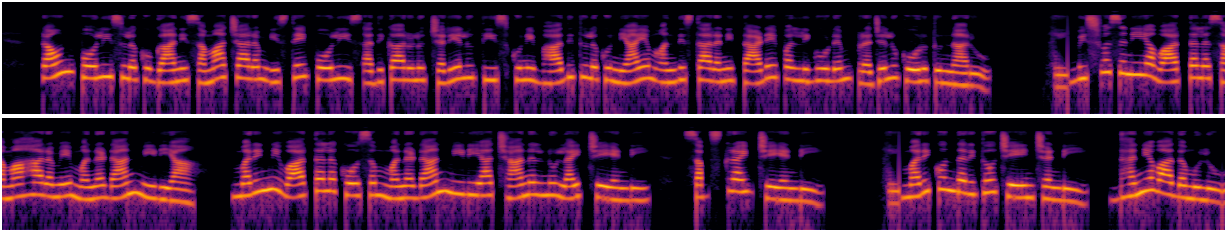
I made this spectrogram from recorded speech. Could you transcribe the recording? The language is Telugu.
టౌన్ పోలీసులకు గాని సమాచారం ఇస్తే పోలీస్ అధికారులు చర్యలు తీసుకుని బాధితులకు న్యాయం అందిస్తారని తాడేపల్లిగూడెం ప్రజలు కోరుతున్నారు. విశ్వసనీయ వార్తల సమాహారమే మన డాన్ మీడియా. మరిన్ని వార్తల కోసం మన డాన్ మీడియా ఛానల్ను లైక్ చేయండి సబ్స్క్రైబ్ చేయండి. మరికొందరితో చేయించండి. ధన్యవాదములు.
